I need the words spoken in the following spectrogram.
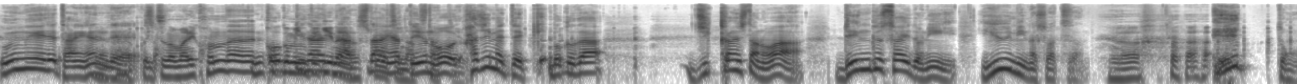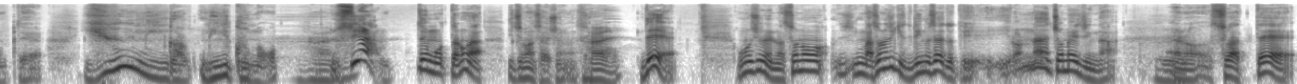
運営で大変でいつの間にこんな大国民的なスポーツになっやってていう。のをた初めて僕が実感したのはリングサイドにユーミンが座ってたの えっ？と思ってユーミンが見に来んの、うせやん！って思ったのが一番最初なんですよ。はい。で面白いのはその,、まあ、その時期リングサイドっていろんな著名人が、あの座って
